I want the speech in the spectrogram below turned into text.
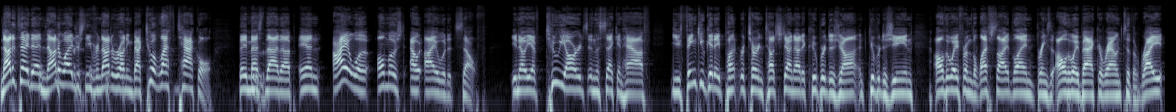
Not a tight end, not a wide receiver, not a running back, to a left tackle. They messed that up. And Iowa almost out Iowa itself. You know, you have two yards in the second half. You think you get a punt return touchdown out of Cooper DeJean, Cooper DeJean all the way from the left sideline, brings it all the way back around to the right.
